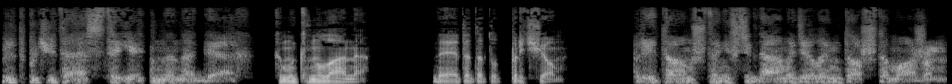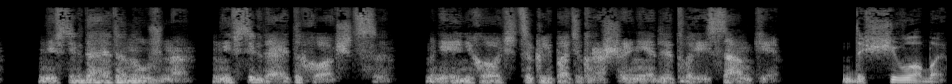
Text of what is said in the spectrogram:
предпочитая стоять на ногах?» — хмыкнула она. «Это-то тут при чем?» «При том, что не всегда мы делаем то, что можем. Не всегда это нужно, не всегда это хочется. Мне не хочется клепать украшения для твоей самки». «Да с чего бы?»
